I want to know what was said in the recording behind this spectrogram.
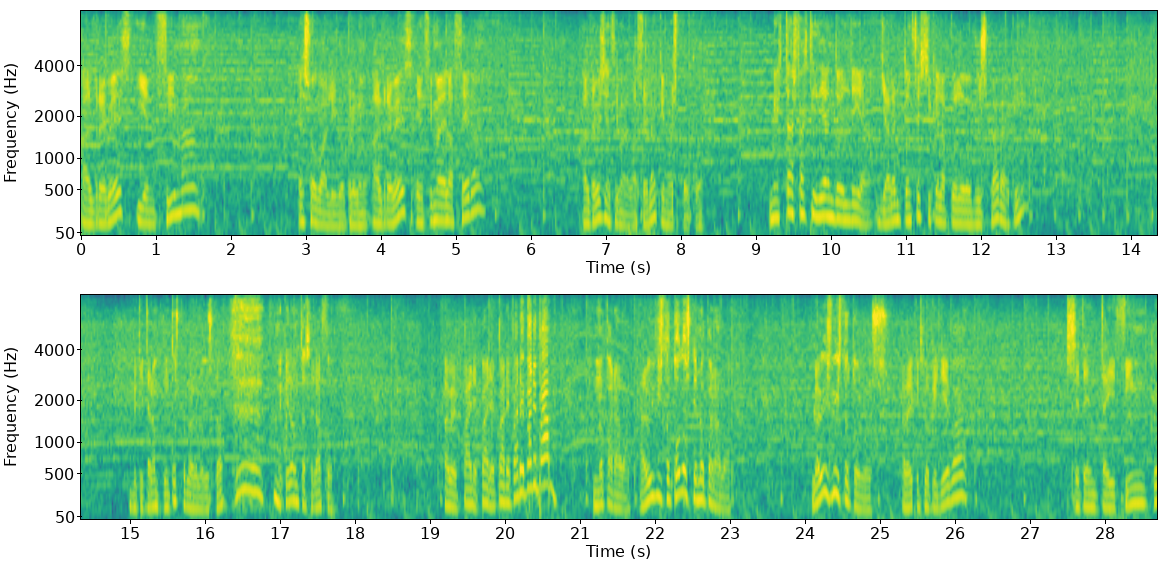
Al revés y encima eso válido, pero bueno, al revés, encima de la acera. Al revés y encima de la acera, que no es poco. Me estás fastidiando el día. Y ahora entonces sí que la puedo buscar aquí. Me quitarán puntos por la de la buscar. ¡Ah! Me queda un taserazo. A ver, pare, pare, pare, pare, pare, pam. No paraba. Habéis visto todos que no paraba. Lo habéis visto todos. A ver qué es lo que lleva. 75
